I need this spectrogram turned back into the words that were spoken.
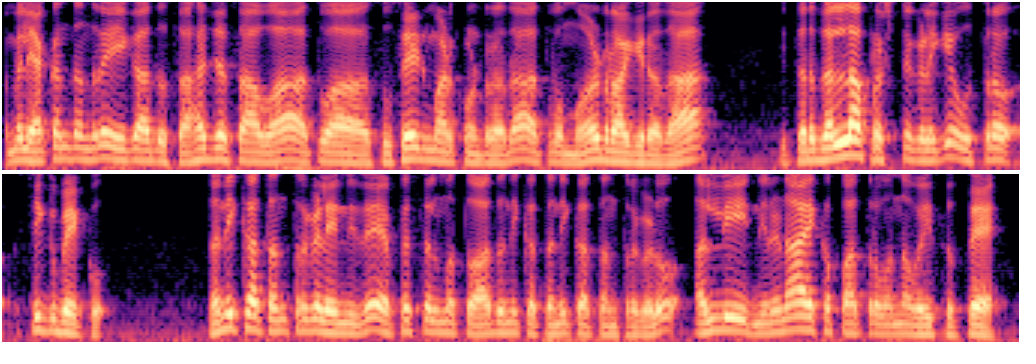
ಆಮೇಲೆ ಯಾಕಂತಂದರೆ ಈಗ ಅದು ಸಹಜ ಸಾವ ಅಥವಾ ಸುಸೈಡ್ ಮಾಡ್ಕೊಂಡಿರೋದ ಅಥವಾ ಮರ್ಡರ್ ಆಗಿರೋದ, ಈ ಥರದ್ದೆಲ್ಲ ಪ್ರಶ್ನೆಗಳಿಗೆ ಉತ್ತರ ಸಿಗಬೇಕು. ತನಿಖಾ ತಂತ್ರಗಳೇನಿದೆ ಎಫ್ ಎಸ್ ಮತ್ತು ಆಧುನಿಕ ತನಿಖಾ ತಂತ್ರಗಳು ಅಲ್ಲಿ ನಿರ್ಣಾಯಕ ಪಾತ್ರವನ್ನು ವಹಿಸುತ್ತೆ.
